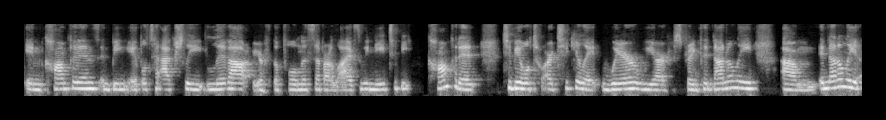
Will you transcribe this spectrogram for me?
in confidence and being able to actually live out your, the fullness of our lives, we need to be confident to be able to articulate where we are strengthened. Not only um, it not only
